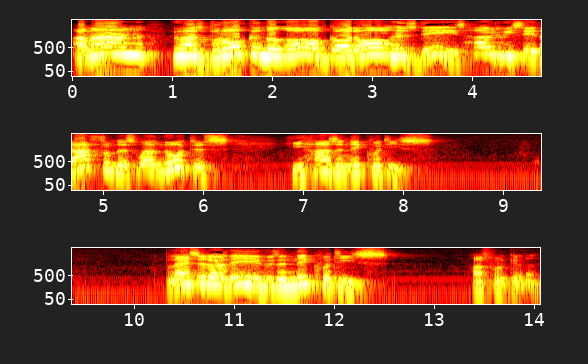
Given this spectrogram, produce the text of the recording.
a man who has broken the law of God all his days. How do we say that from this? Well, notice he has iniquities. Blessed are they whose iniquities are forgiven.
